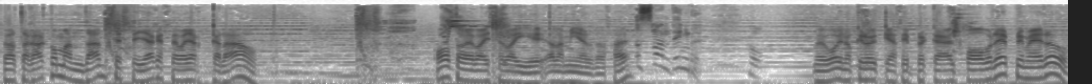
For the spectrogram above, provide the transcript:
Pero atacar comandante este ya que se vaya al carajo. Otra vez vais se va a ir a la mierda, ¿sabes? Me voy, no quiero que siempre caiga el pobre primero.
